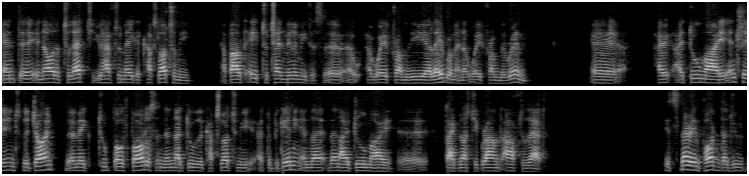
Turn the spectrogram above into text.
and in order to that, you have to make a capsulotomy about eight to ten millimeters away from the labrum and away from the rim. I do my entry into the joint, make two both portals, and then I do the capsulotomy at the beginning, and then I do my diagnostic round after that. It's very important that you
